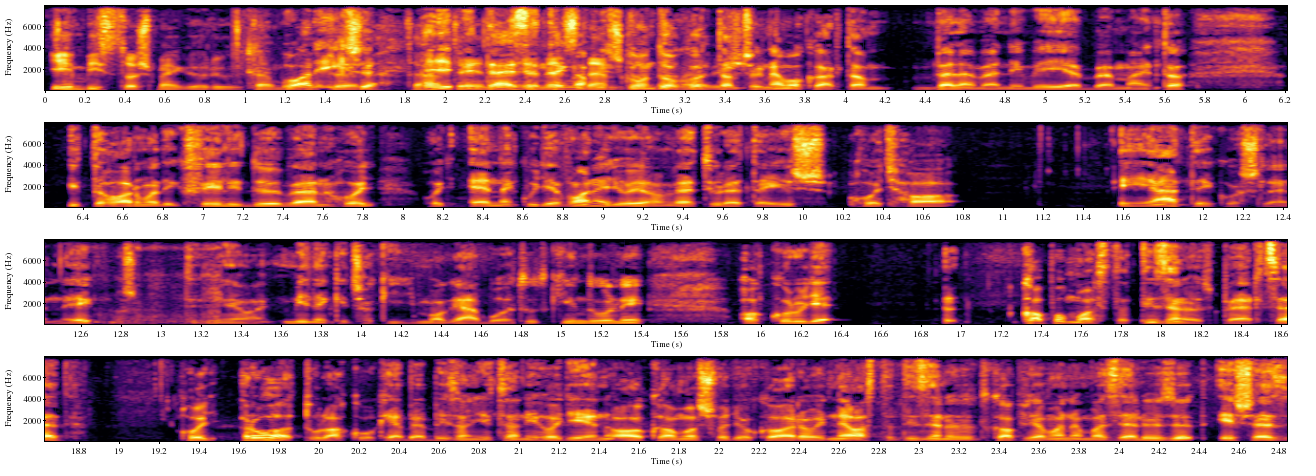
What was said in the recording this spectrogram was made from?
én biztos megörültem Van, és tőle. egyébként ezen ezt tegnap nem is gondolkodtam, csak nem akartam belemenni mélyebben már itt a, itt a harmadik félidőben, hogy, hogy ennek ugye van egy olyan vetülete is, hogyha én játékos lennék, most mindenki csak így magából tud kiindulni, akkor ugye kapom azt a 15 percet, hogy rohadtul akkor kell bebizonyítani, hogy én alkalmas vagyok arra, hogy ne azt a 15-öt kapjam, hanem az előzőt, és ez,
